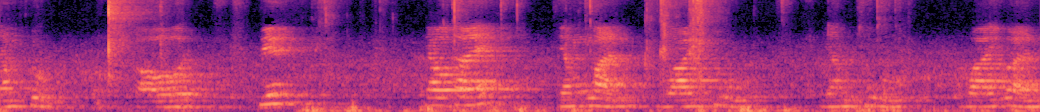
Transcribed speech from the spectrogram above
यम टू और फिर क्या होता है m one y two m two y one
